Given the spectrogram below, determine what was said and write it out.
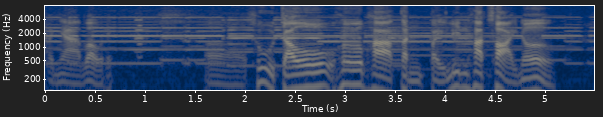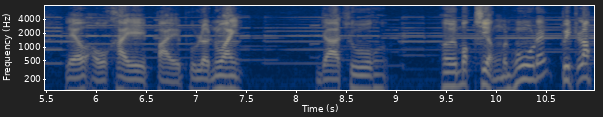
ปัญาเว้าเด้เอ่อสู้เจ้าเฮอพากันไปลิ้นหัดสายเนอะแล้วเอาใครไปพูละนวย อย่าชูเฮอมักเสียงมันหูได้ปิดลับ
